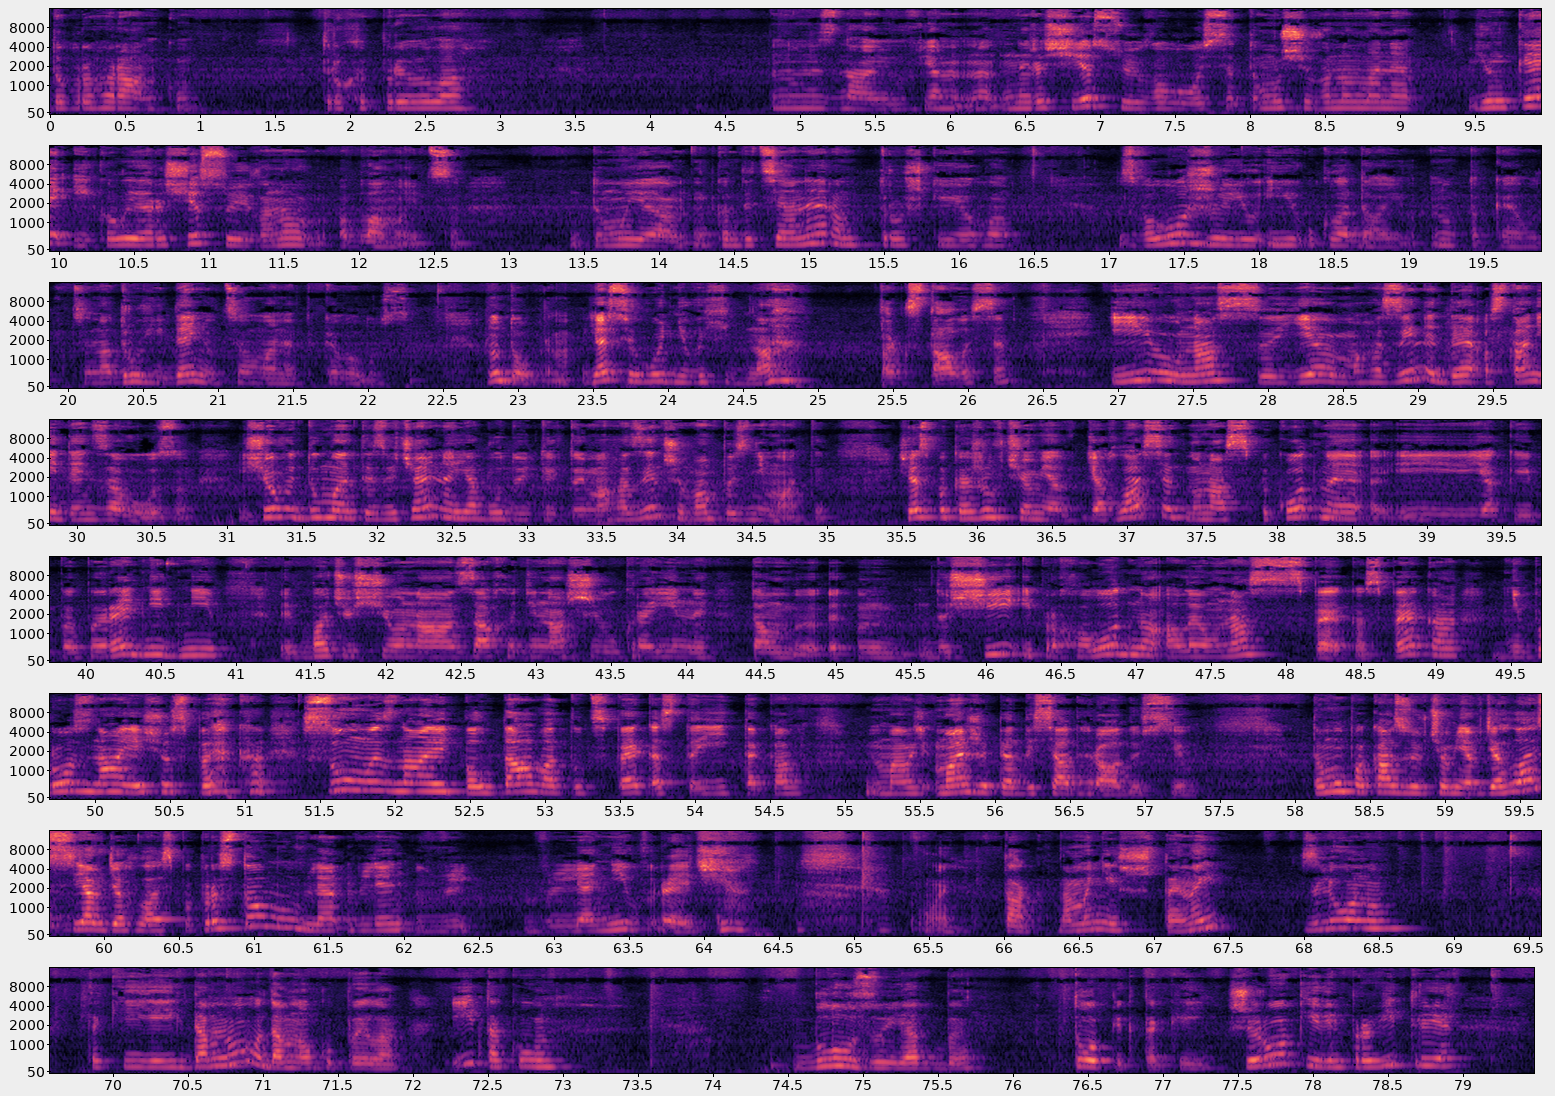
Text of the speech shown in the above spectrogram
Доброго ранку. Трохи привела, ну не знаю, я не розчесую волосся, тому що воно в мене в'юнке, і коли я розчесую, воно обламується. Тому я кондиціонером трошки його зволожую і укладаю. Ну, таке от. Це на другий день це у мене таке волосся. Ну, добре, я сьогодні вихідна, так сталося. І у нас є магазини, де останній день завозу. І що ви думаєте, звичайно, я буду йти в той магазин, щоб вам познімати. Зараз покажу, в чому я вдяглася. У нас спекотно, і як і попередні дні. Бачу, що на заході нашої України там е, е, дощі і прохолодно, але у нас спека. Спека, Дніпро знає, що спека, Суми знають, Полтава, тут спека стоїть така майже 50 градусів. Тому показую, в чому я вдяглась. Я вдяглась по-простому, в, ля... в, ля... в... л- в ляні речі. Ой. Так, на мені штани з льону. Такі я їх давно-давно купила. І таку блузу, якби, топік такий широкий, він провітрює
